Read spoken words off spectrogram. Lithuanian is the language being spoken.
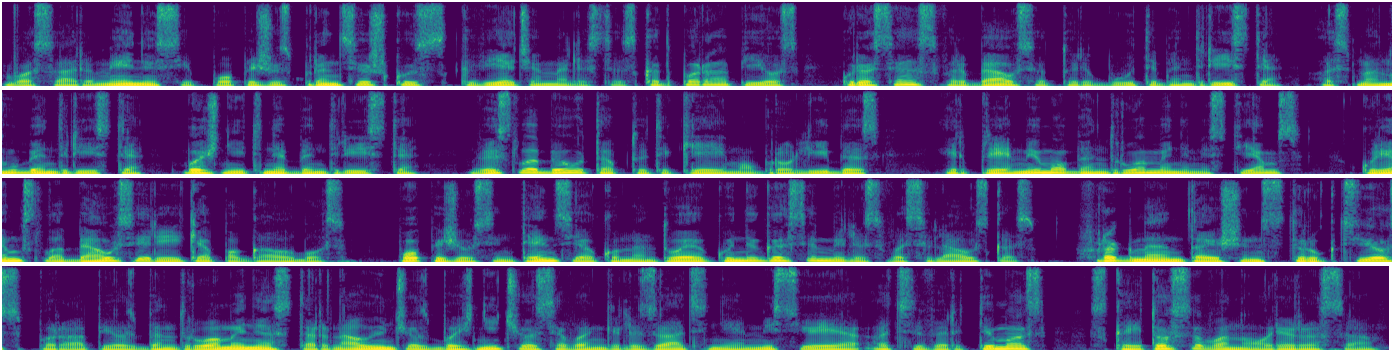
Vasario mėnesį popiežius Pranciškus kviečia melstis, kad parapijos, kuriuose svarbiausia turi būti bendrystė, asmenų bendrystė, bažnytinė bendrystė, vis labiau taptų tikėjimo brolybės ir prieimimo bendruomenėmis tiems, kuriems labiausiai reikia pagalbos. Popiežiaus intenciją komentuoja kunigas Emilis Vasiliauskas. Fragmentą iš instrukcijos parapijos bendruomenės tarnaujančios bažnyčios evangelizacinėje misijoje atsivertimas skaito savanorė rasa.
